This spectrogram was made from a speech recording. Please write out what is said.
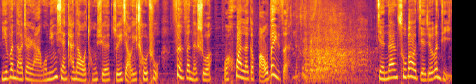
一问到这儿啊，我明显看到我同学嘴角一抽搐，愤愤地说：“我换了个薄被子。”简单粗暴解决问题。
